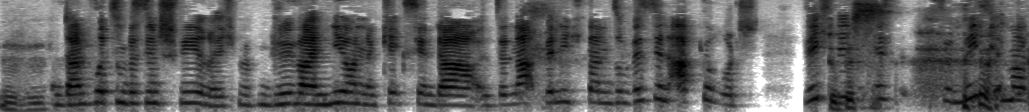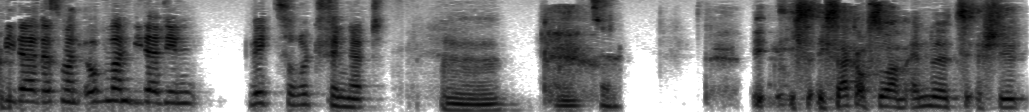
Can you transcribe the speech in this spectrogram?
Mhm. Und dann wurde es ein bisschen schwierig mit dem Glühwein hier und einem Kekschen da. Und danach bin ich dann so ein bisschen abgerutscht. Wichtig ist für mich immer wieder, dass man irgendwann wieder den Weg zurückfindet. Mhm. Ich, ich, ich sage auch so, am Ende zählt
